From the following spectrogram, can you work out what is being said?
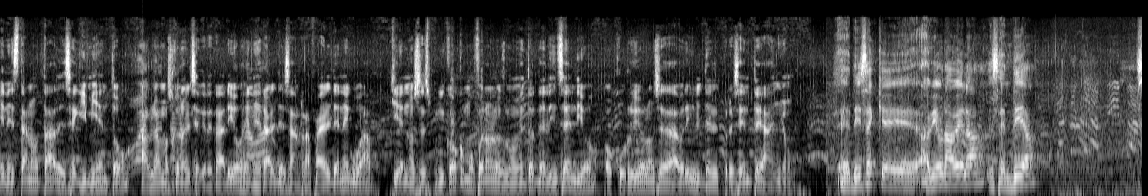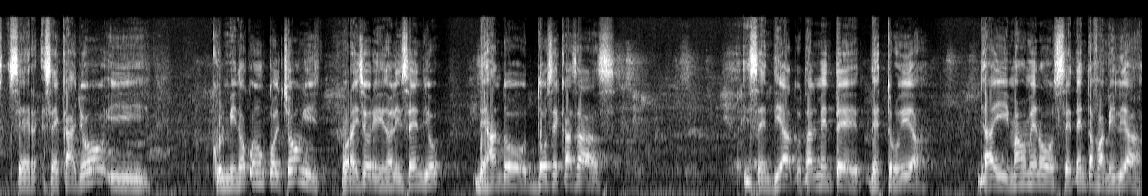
En esta nota de seguimiento hablamos con el secretario general de San Rafael de Negua, quien nos explicó cómo fueron los momentos del incendio ocurrido el 11 de abril del presente año. Eh, dicen que había una vela encendida, se, se cayó y culminó con un colchón y por ahí se originó el incendio, dejando 12 casas incendiadas, totalmente destruidas. Ya hay más o menos 70 familias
